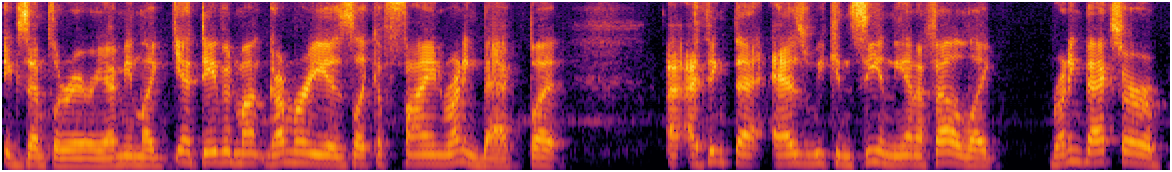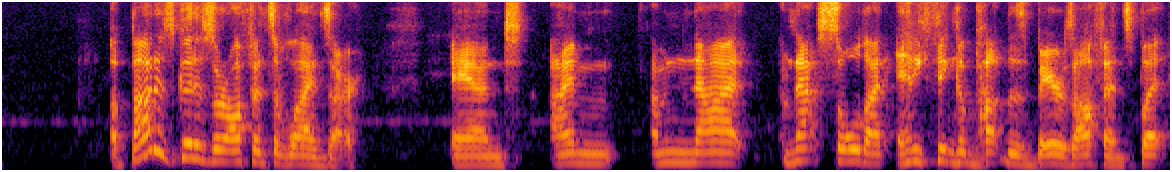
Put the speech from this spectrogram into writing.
exemplary. I mean, like, yeah, David Montgomery is like a fine running back, but I, I think that as we can see in the NFL, like running backs are about as good as their offensive lines are. And I'm I'm not I'm not sold on anything about this Bears offense, but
